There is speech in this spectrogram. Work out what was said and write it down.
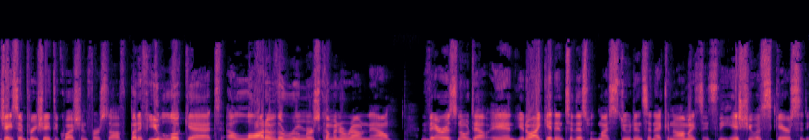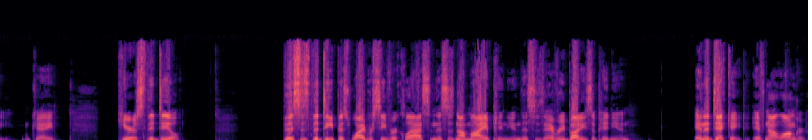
Jason, appreciate the question first off, but if you look at a lot of the rumors coming around now, there is no doubt. And, you know, I get into this with my students in economics. It's the issue of scarcity. Okay. Here's the deal this is the deepest wide receiver class, and this is not my opinion. This is everybody's opinion in a decade, if not longer.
